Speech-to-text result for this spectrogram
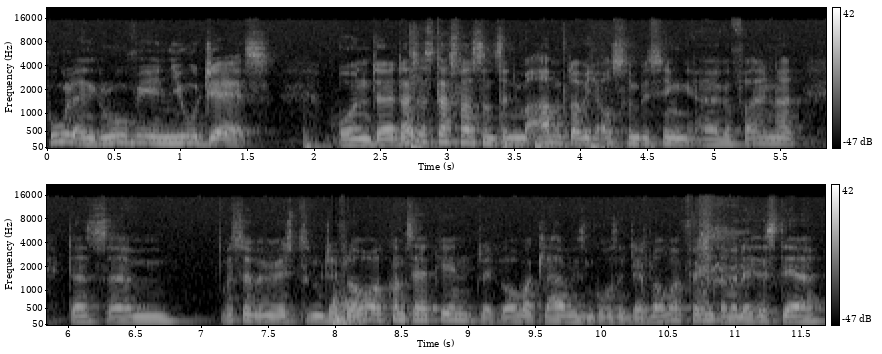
Cool and Groovy New Jazz. Und äh, das ist das, was uns an dem Abend, glaube ich, auch so ein bisschen äh, gefallen hat. Dass, ähm, weißt du, wenn wir zum Jeff Lauber Konzert gehen, Jeff Lauber, klar, wir sind große Jeff Lauber Fans, aber der ist der,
